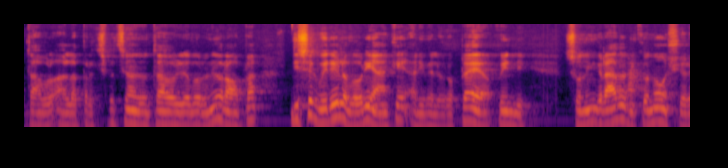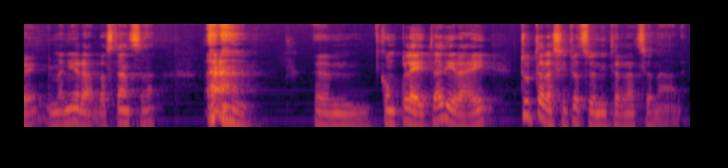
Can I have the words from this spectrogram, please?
tavolo, alla partecipazione ad un tavolo di lavoro in Europa, di seguire i lavori anche a livello europeo. Quindi sono in grado di conoscere in maniera abbastanza ehm, completa, direi, tutta la situazione internazionale.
